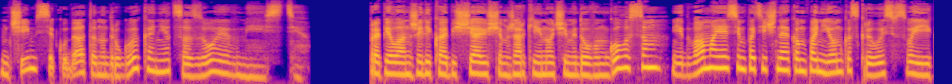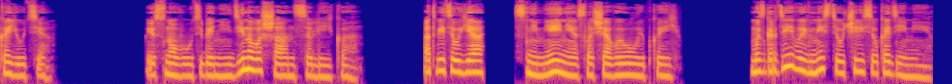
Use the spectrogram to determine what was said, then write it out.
мчимся куда-то на другой конец Азоя вместе. Пропела Анжелика обещающим жаркие ночи медовым голосом, едва моя симпатичная компаньонка скрылась в своей каюте. «И снова у тебя ни единого шанса, Лика», — ответил я с не менее слащавой улыбкой. Мы с Гордеевой вместе учились в академии,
